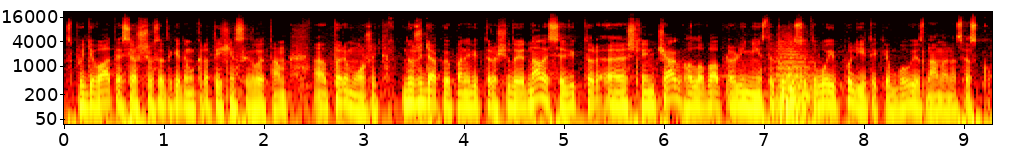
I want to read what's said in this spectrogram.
сподіватися, що все таки демократичні сили там е, переможуть. Дуже дякую, пане Вікторе, що доєдналися. Віктор е, Шлінчак, голова правління інституту світової політики, був із нами на зв'язку.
